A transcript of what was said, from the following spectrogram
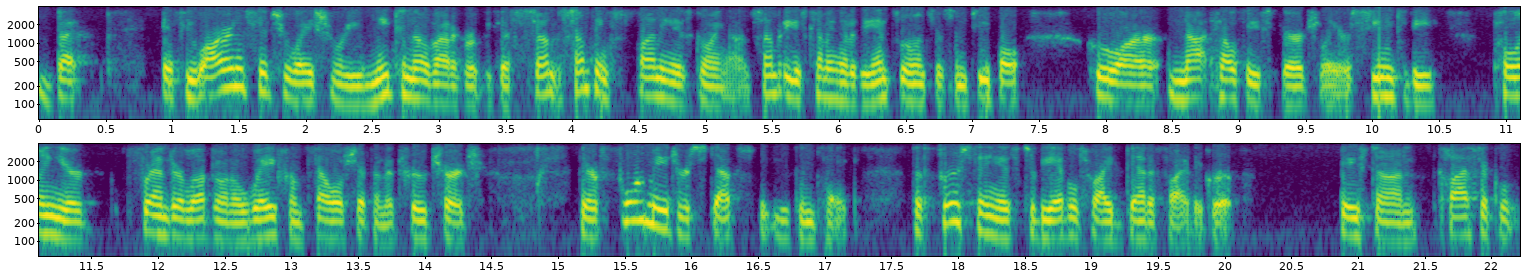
but if you are in a situation where you need to know about a group because some something funny is going on, somebody is coming under the influence of some people who are not healthy spiritually or seem to be pulling your friend or loved one away from fellowship in a true church, there are four major steps that you can take. The first thing is to be able to identify the group based on classical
